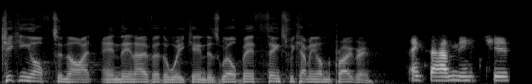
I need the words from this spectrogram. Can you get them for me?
kicking off tonight and then over the weekend as well. Beth, thanks for coming on the program. Thanks for having me. Cheers.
